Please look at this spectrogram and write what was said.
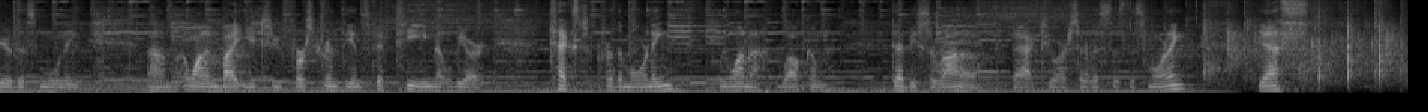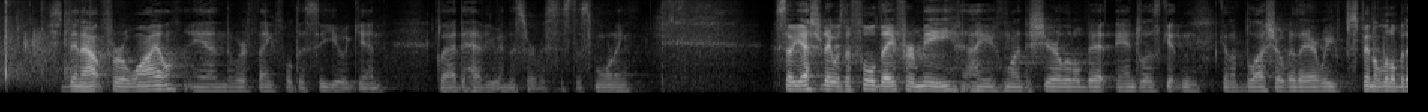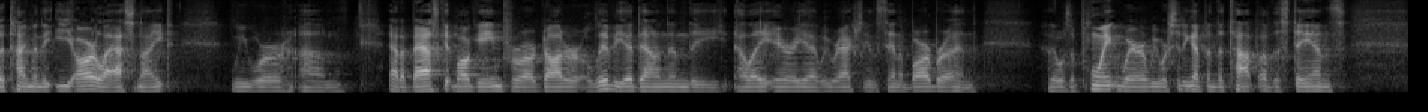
here this morning. Um, I want to invite you to 1 Corinthians 15. That will be our text for the morning. We want to welcome Debbie Serrano back to our services this morning. Yes, she's been out for a while, and we're thankful to see you again. Glad to have you in the services this morning. So yesterday was a full day for me. I wanted to share a little bit. Angela's getting gonna blush over there. We spent a little bit of time in the ER last night. We were um, at a basketball game for our daughter Olivia down in the LA area. We were actually in Santa Barbara, and there was a point where we were sitting up in the top of the stands,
